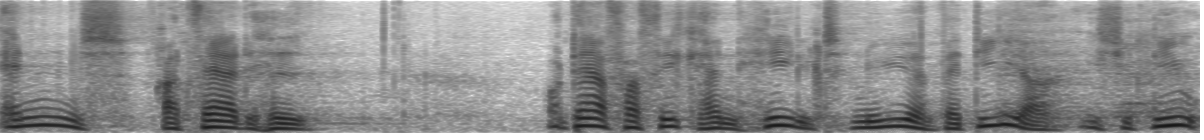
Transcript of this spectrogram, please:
andens retfærdighed, og derfor fik han helt nye værdier i sit liv.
